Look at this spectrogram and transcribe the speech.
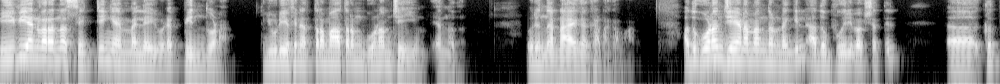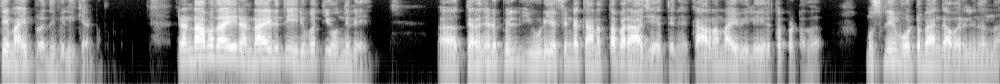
പി വി അൻവർ എന്ന സിറ്റിംഗ് എം എൽ എയുടെ പിന്തുണ യു ഡി എഫിന് എത്രമാത്രം ഗുണം ചെയ്യും എന്നത് ഒരു നിർണായക ഘടകമാണ്. അത് ഗുണം ചെയ്യണമെന്നുണ്ടെങ്കിൽ അത് ഭൂരിപക്ഷത്തിൽ കൃത്യമായി പ്രതിഫലിക്കേണ്ടതുണ്ട്. രണ്ടാമതായി രണ്ടായിരത്തി ഇരുപത്തി ഒന്നിലെ തെരഞ്ഞെടുപ്പിൽ യു ഡി എഫിന്റെ കനത്ത പരാജയത്തിന് കാരണമായി വിലയിരുത്തപ്പെട്ടത് മുസ്ലിം വോട്ട് ബാങ്ക് അവരിൽ നിന്ന്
